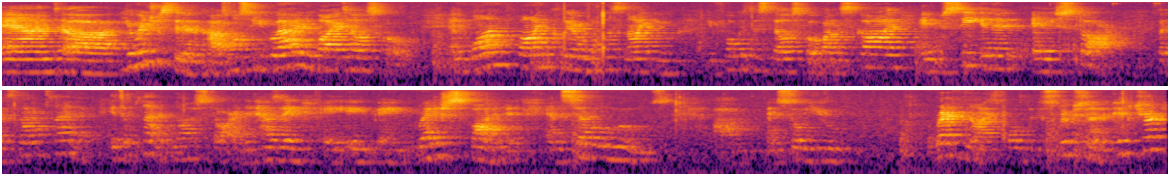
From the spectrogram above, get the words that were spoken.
and uh, you're interested in the cosmos, so you go out and you buy a telescope. And one fine, clear, moonless night, you, you focus this telescope on the sky, and you see in it a star. But it's not a planet. It's a planet, not a star. And it has a, a, a, a reddish spot in it and several moons. Um, and so you recognize both the description and the picture,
